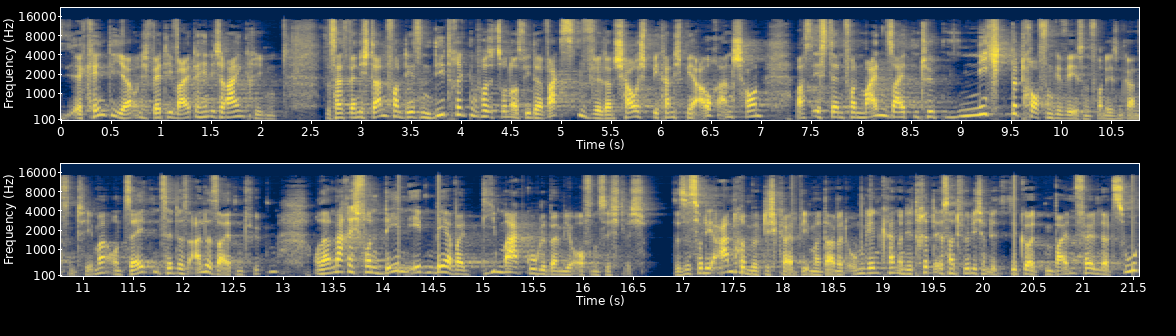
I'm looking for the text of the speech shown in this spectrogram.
die erkennt die ja und ich werde die weiterhin nicht reinkriegen. Das heißt, wenn ich dann von diesen niedrigen Positionen aus wieder wachsen will, dann schaue ich, wie kann ich mir auch anschauen, was ist denn von meinen Seitentypen nicht betroffen gewesen von diesem ganzen Thema und selten sind es alle Seitentypen und dann mache ich von denen eben mehr, weil die mag Google bei mir offensichtlich. Das ist so die andere Möglichkeit, wie man damit umgehen kann. Und die dritte ist natürlich, und die gehört in beiden Fällen dazu,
